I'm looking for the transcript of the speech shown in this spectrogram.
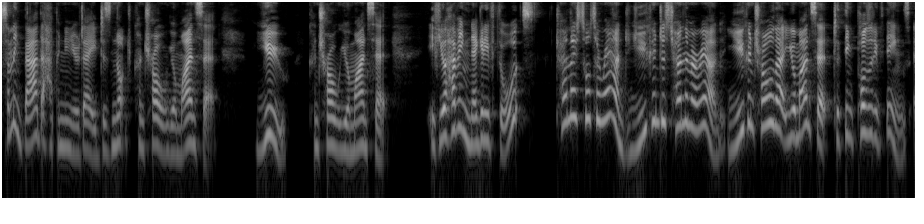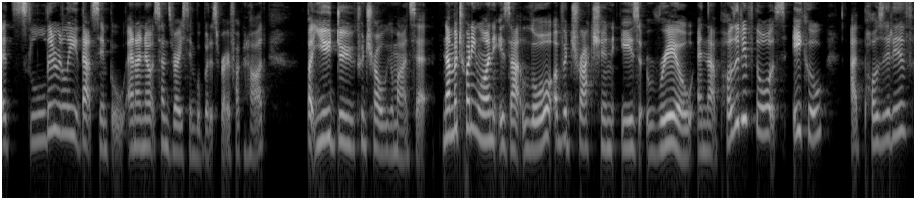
Something bad that happened in your day does not control your mindset. You control your mindset. If you're having negative thoughts, turn those thoughts around. You can just turn them around. You control that your mindset to think positive things. It's literally that simple. And I know it sounds very simple, but it's very fucking hard but you do control your mindset. Number 21 is that law of attraction is real and that positive thoughts equal a positive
